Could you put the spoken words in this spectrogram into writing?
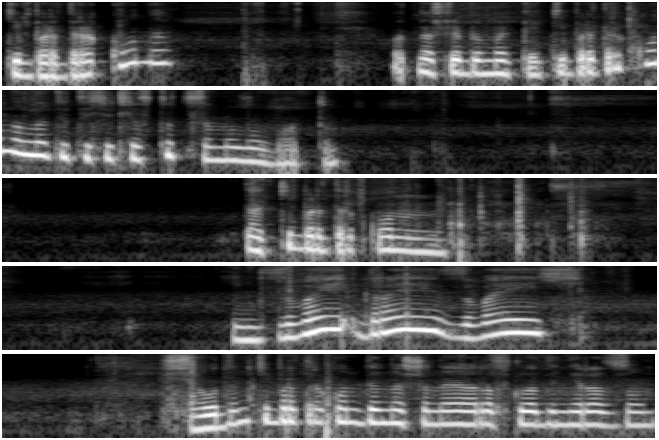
кібердракона. От наш любимий кібердракон, але 2100 це маловато. Так, кібердракон. Звей, Дрей, Звей. Ще один кібердракон, дивно, що не розкладені разом.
